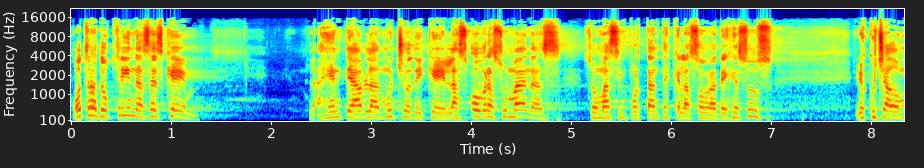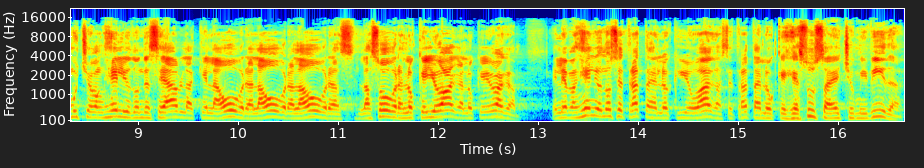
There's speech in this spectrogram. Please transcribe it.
Otras doctrinas es que la gente habla mucho de que las obras humanas son más importantes que las obras de Jesús. Yo he escuchado mucho evangelio donde se habla que la obra, la obra, las obras, las obras, lo que yo haga, lo que yo haga. El evangelio no se trata de lo que yo haga, se trata de lo que Jesús ha hecho en mi vida.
